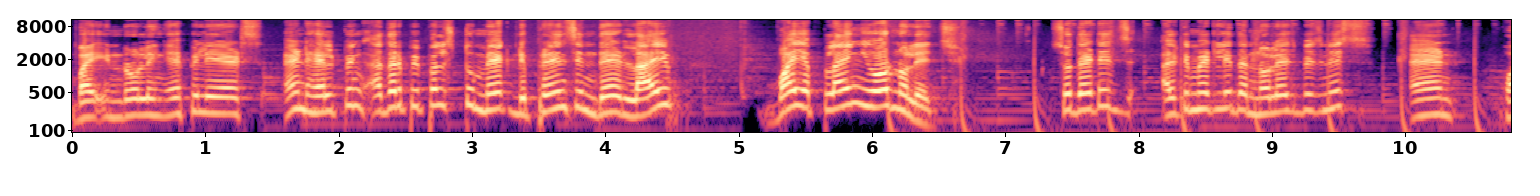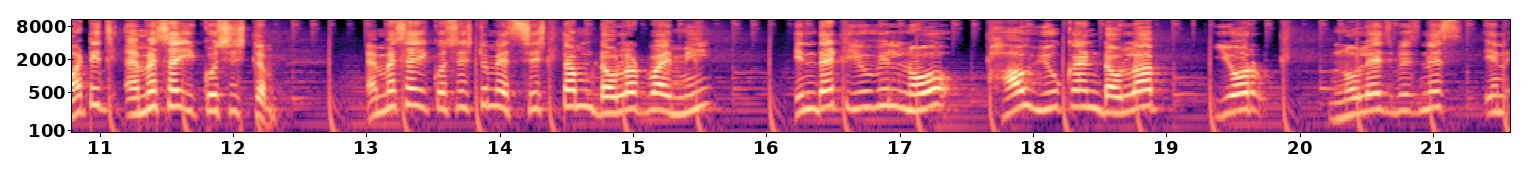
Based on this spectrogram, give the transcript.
by enrolling affiliates and helping other peoples to make difference in their life by applying your knowledge. So that is ultimately the knowledge business and what is MSI ecosystem? MSI ecosystem is a system developed by me in that you will know how you can develop your knowledge business in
